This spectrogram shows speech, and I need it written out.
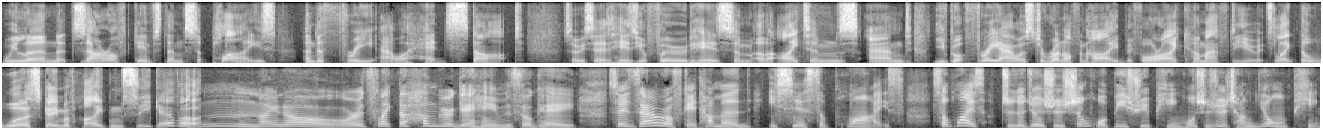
We learn that Zaroff gives them supplies and a three hour head start. So he says, Here's your food, here's some other items, and you've got three hours to run off and hide before I come after you. It's like the worst game of hide and seek ever. Mm, I know. Or it's like the Hunger Games, okay? 所以 Zaroff 给他们一些 supplies. Supplies 指的就是生活必需品或是日常用品。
